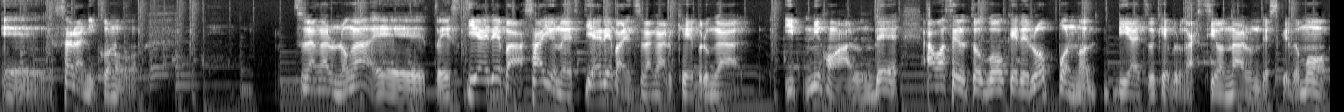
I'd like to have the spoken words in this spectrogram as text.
えーさらにこの、つながるのが、えー、と STI レバー左右の STI レバーにつながるケーブルが2本あるんで合わせると合計で6本の DI2 ケーブルが必要になるんですけども、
